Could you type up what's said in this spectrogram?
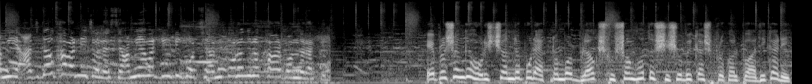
আমি আজকেও খাবার নিয়ে চলে এসেছি। আমি আমার ডিউটি করছি, আমি কোনোদিনও খাবার বন্ধ রাখি এ প্রসঙ্গে হরিশ্চন্দ্রপুর এক নম্বর ব্লক সুসংহত শিশু বিকাশ প্রকল্প আধিকারিক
